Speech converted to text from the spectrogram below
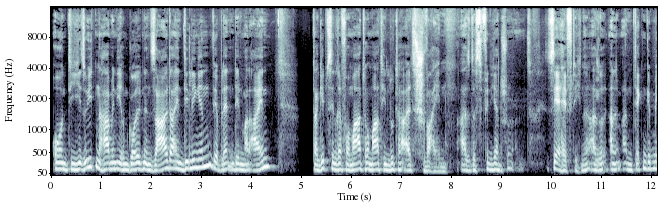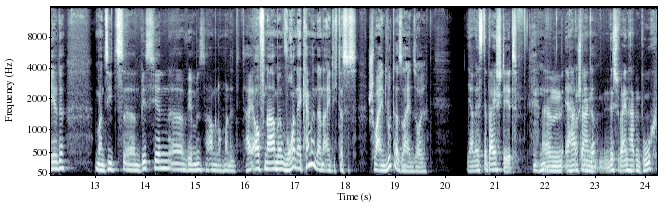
Und die Jesuiten haben in ihrem goldenen Saal da in Dillingen, wir blenden den mal ein, da gibt's den Reformator Martin Luther als Schwein. Also das finde ich ja schon sehr heftig. Ne? Also an einem Deckengemälde, man sieht's äh, ein bisschen, äh, wir müssen, haben noch mal eine Detailaufnahme. Woran erkennt man dann eigentlich, dass es Schwein Luther sein soll? Ja, weil es dabei steht. Mhm. Ähm, er hat dann, da? das Schwein hat ein Buch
